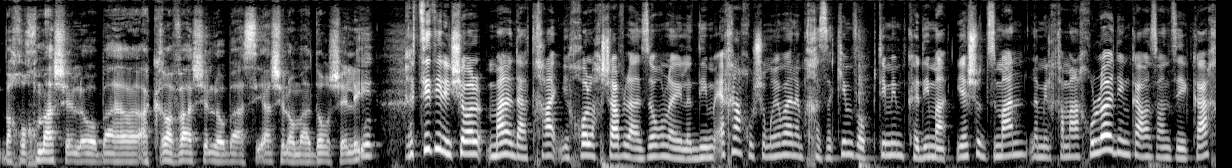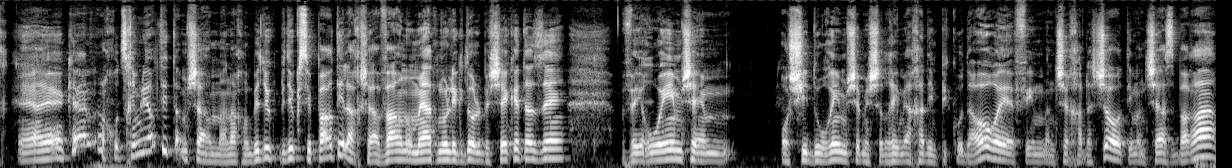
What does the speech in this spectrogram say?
בחוכמה שלו, בהקרבה שלו, בעשייה שלו מהדור שלי. רציתי לשאול, מה לדעתך יכול עכשיו לעזור לילדים? איך אנחנו שומרים עליהם חזקים ואופטימיים קדימה? יש עוד זמן למלחמה? אנחנו לא יודעים כמה זמן זה ייקח. אה, כן, אנחנו צריכים להיות איתם שם. אנחנו בדיוק, בדיוק סיפרתי לך שעברנו מעט תנו לגדול בשקט הזה, ואירועים שהם, או שידורים שמשדרים יחד עם פיקוד העורף, עם אנשי חדשות, עם אנשי הסברה.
